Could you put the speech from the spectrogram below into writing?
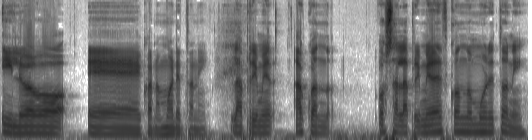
y luego eh, cuando muere Tony. La primera... Ah, cuando... O sea, la primera vez cuando muere Tony.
